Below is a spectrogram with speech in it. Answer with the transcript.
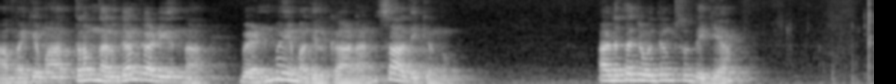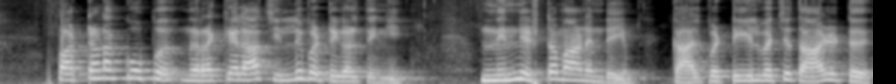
അമ്മയ്ക്ക് മാത്രം നൽകാൻ കഴിയുന്ന വെണ്മയും അതിൽ കാണാൻ സാധിക്കുന്നു. അടുത്ത ചോദ്യം ശ്രദ്ധിക്കുക. പട്ടണക്കോപ്പ് നിറയ്ക്കലാ ചില്ലുപെട്ടികൾ തിങ്ങി. നിന്നിഷ്ടമാണെന്റെയും കാൽപ്പെട്ടിയിൽ വെച്ച് താഴിട്ട്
